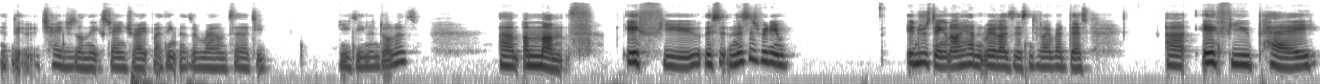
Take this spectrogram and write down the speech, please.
It, changes on the exchange rate, but I think that's around 30 New Zealand dollars um, a month. If you, this and this is really interesting, and I hadn't realized this until I read this. Uh, if you pay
